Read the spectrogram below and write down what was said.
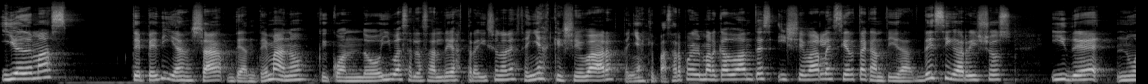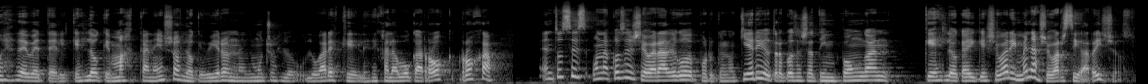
Y además te pedían ya de antemano que cuando ibas a las aldeas tradicionales tenías que llevar, tenías que pasar por el mercado antes y llevarle cierta cantidad de cigarrillos y de nuez de betel, que es lo que mascan ellos, lo que vieron en muchos lugares que les deja la boca roja. Entonces, una cosa es llevar algo porque uno quiere y otra cosa ya te impongan qué es lo que hay que llevar y menos llevar cigarrillos.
